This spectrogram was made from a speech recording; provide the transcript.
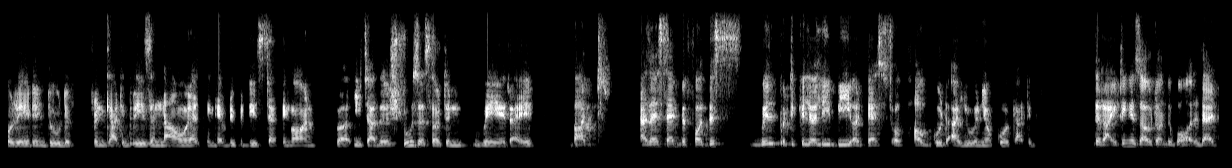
forayed into different categories. And now I think everybody's stepping on uh, each other's shoes a certain way, right? But as I said before, this will particularly be a test of how good are you in your core category the writing is out on the wall that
